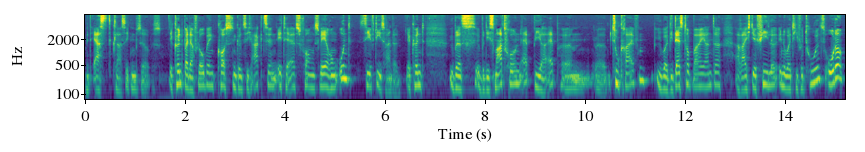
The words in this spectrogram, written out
mit erstklassigem Service. Ihr könnt bei der Flowbank kostengünstig Aktien, ETFs, Fonds, Währung und CFDs handeln. Ihr könnt über, das, über die Smartphone-App via App ähm, äh, zugreifen. Über die Desktop-Variante erreicht ihr viele innovative Tools oder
